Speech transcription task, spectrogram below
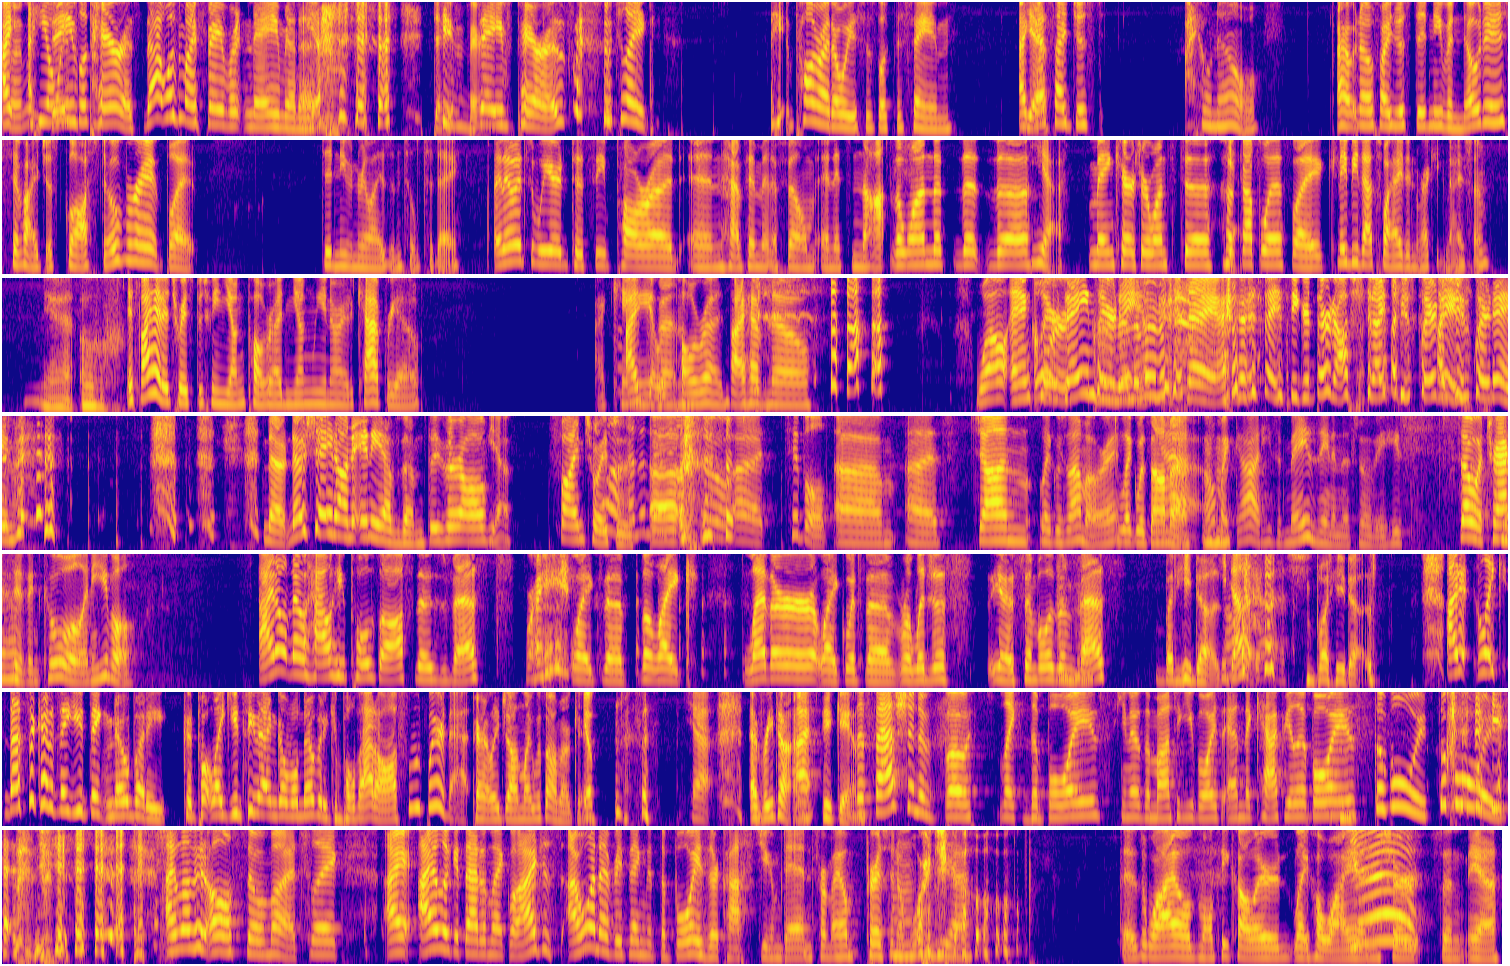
I, he always looks Paris. That was my favorite name in it. Yeah. Dave He's Paris. Dave Paris. Which like he, Paul Rudd always has looked the same. I Yes. guess I just I don't know. I don't know if I just didn't even notice, if I just glossed over it, but didn't even realize until today. I know it's weird to see Paul Rudd and have him in a film, and it's not the one that the the Yeah. main character wants to hook Yes. up with. Like, Maybe that's why I didn't recognize him. yeah, oh, If I had a choice between young Paul Rudd and young Leonardo DiCaprio, I can't. I'd go with. Paul Rudd. I have no. well, and Claire Or Danes Claire is in the Danes. movie. Say, I was gonna say secret third option. I choose Claire Danes. I choose Claire Danes. no, no shade on any of them. These are all yeah. fine choices. Well, and then Uh, there's also uh, Tybalt. Um, uh, it's John Leguizamo, right? Leguizamo. Yeah. Oh my Mhm. God, he's amazing in this movie. He's so attractive and cool and evil, I don't know how he pulls off those vests. right? like the the like leather like with the religious you know symbolism mm-hmm. vests but he does He does. Oh gosh. but he does i like that's the kind of thing you'd think nobody could pull like you'd see that and go well nobody can pull that off Who would wear that? apparently john leguizamo can Yep. Yeah. every time I- he can The fashion of both, like the boys, you know, the Montague boys and the Capulet boys. the boys the boys yes. I love it all so much. Like I I look at that and I'm like, well, I just I want everything that the boys are costumed in for my own personal mm-hmm. wardrobe. yeah. those wild multicolored like hawaiian Yeah. shirts and yeah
